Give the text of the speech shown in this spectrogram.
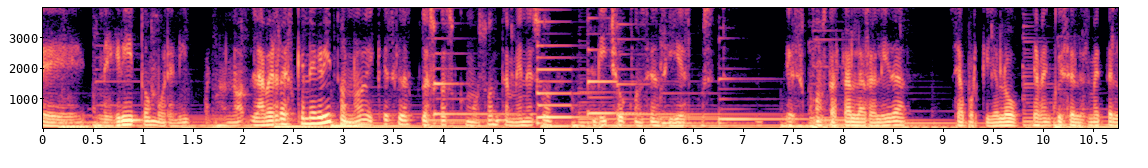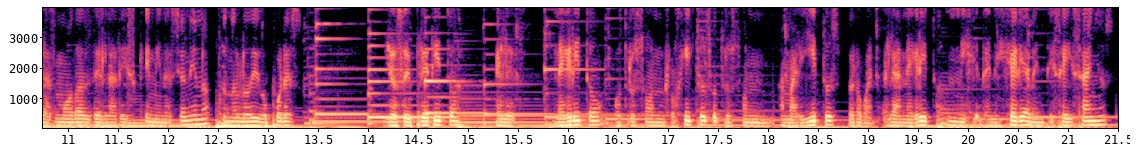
eh, negrito, morenito. Bueno, no, la verdad es que negrito, ¿no? Y que es las, cosas como son. También eso, dicho con sencillez, pues es constatar la realidad. O sea, porque ya, lo, ya ven que se les mete las modas de la discriminación y no, pues no lo digo por eso. Yo soy prietito, él es negrito, otros son rojitos, otros son amarillitos, pero bueno, él era negrito, de Nigeria, 26 años.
